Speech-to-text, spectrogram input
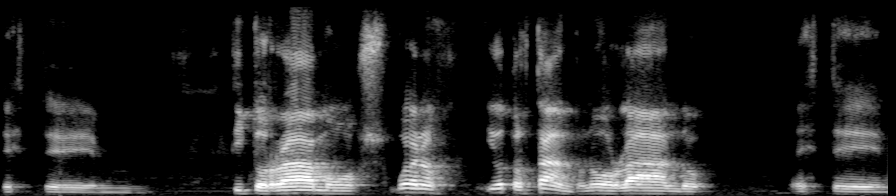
este, Tito Ramos, bueno, y otros tantos, ¿no? Orlando, este,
